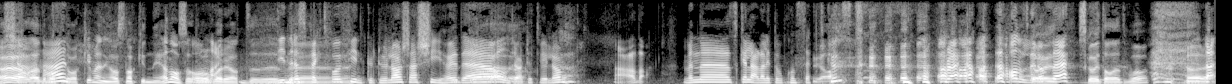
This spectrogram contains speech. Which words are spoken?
kjerne det, var, er. det var ikke meninga å snakke ned, altså. Det Å, var bare at uh, Din respekt for finkultur, Lars, er skyhøy. Det har jeg aldri vært i tvil om. Ja da. Men uh, skal jeg lære deg litt om konseptkunst? For det, handler om det. skal vi ta det etterpå? Nei,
